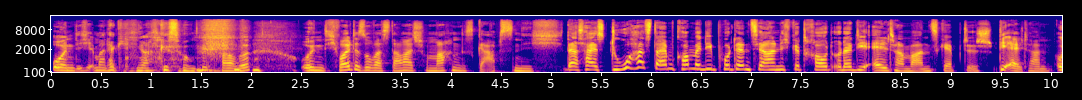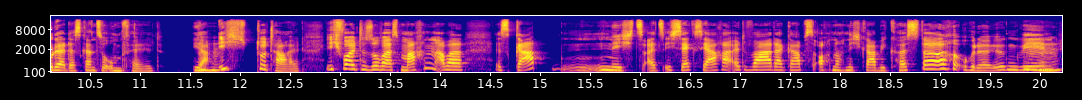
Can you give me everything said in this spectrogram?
und ich immer dagegen angesungen habe. Und ich wollte sowas damals schon machen, das gab es nicht. Das heißt, du hast deinem Comedy-Potenzial nicht getraut oder die Eltern waren skeptisch? Die Eltern oder das ganze Umfeld. Ja, mhm. ich total. Ich wollte sowas machen, aber es gab nichts. Als ich sechs Jahre alt war, da gab es auch noch nicht Gabi Köster oder irgendwen.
